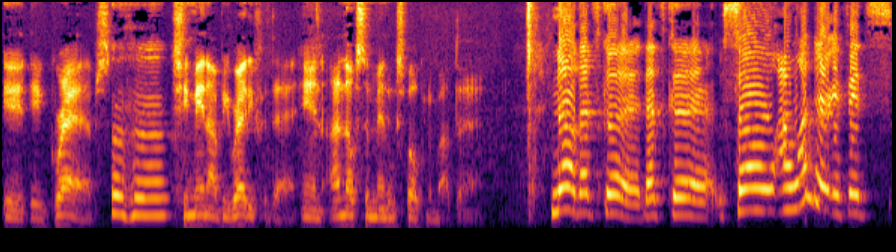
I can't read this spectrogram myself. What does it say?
it, it grabs. Mm-hmm. She may not be ready for that, and I know some men who've spoken about that. No, that's good. That's good. So I wonder if it's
